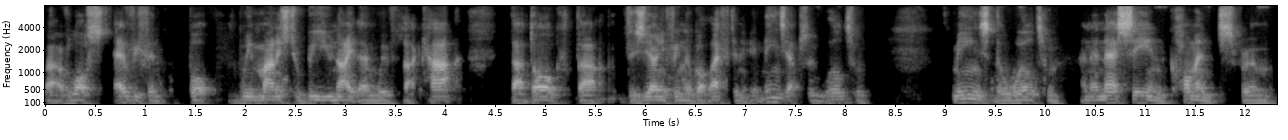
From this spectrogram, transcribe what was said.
that have lost everything, but we managed to reunite them with that cat, that dog, that is the only thing they've got left in it. Means the absolute world to them. It means the world to them. And then they're seeing comments from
